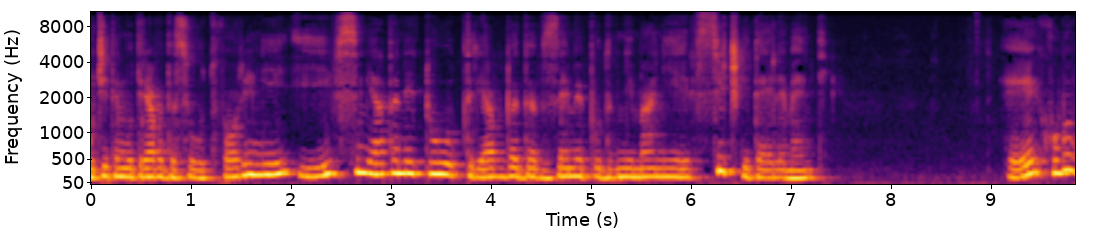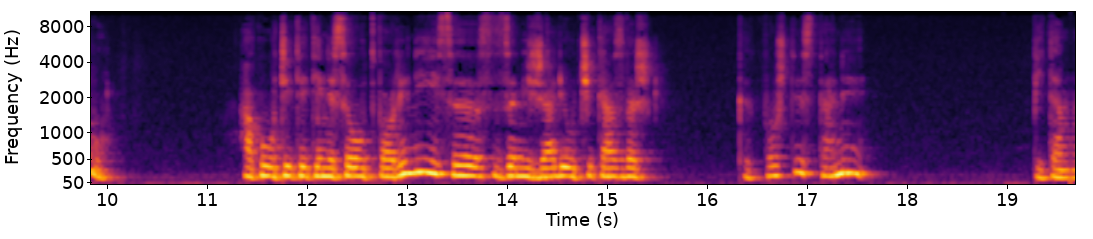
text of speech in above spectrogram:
очите му трябва да са отворени и в смятането трябва да вземе под внимание всичките елементи. Е, хубаво. Ако очите ти не са отворени и са замижали очи, казваш, какво ще стане? Питам.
